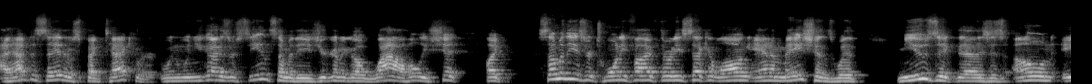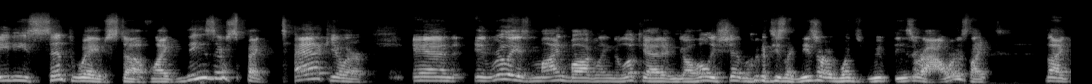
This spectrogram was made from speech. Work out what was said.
I have to say, they're spectacular. When, when you guys are seeing some of these, you're going to go, wow, holy shit. Like some of these are 25, 30 second long animations with music that is his own 80s synthwave stuff. Like these are spectacular. And it really is mind-boggling to look at it and go, holy shit, look at these. Like these are ones we, these are ours. Like, like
